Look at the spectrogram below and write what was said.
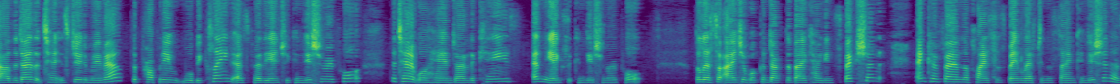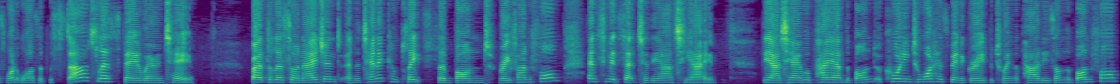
uh, the day that the tenant is due to move out, the property will be cleaned as per the entry condition report. The tenant will hand over the keys and the exit condition report. The lessor agent will conduct the vacate inspection and confirm the place has been left in the same condition as what it was at the start, less fair wear and tear. Both the lessor and agent and the tenant completes the bond refund form and submits that to the RTA. The RTA will pay out the bond according to what has been agreed between the parties on the bond form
